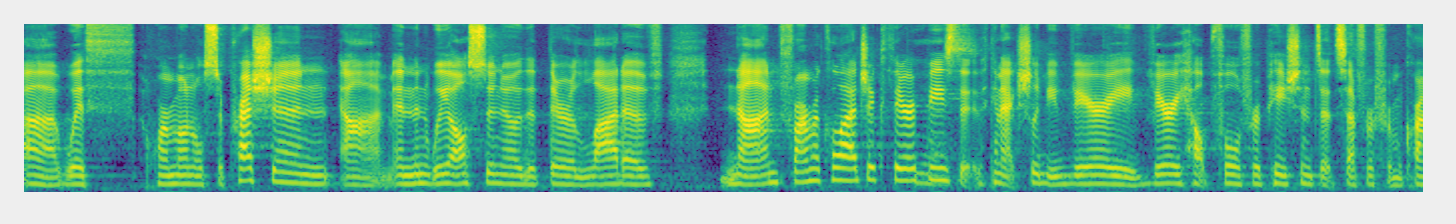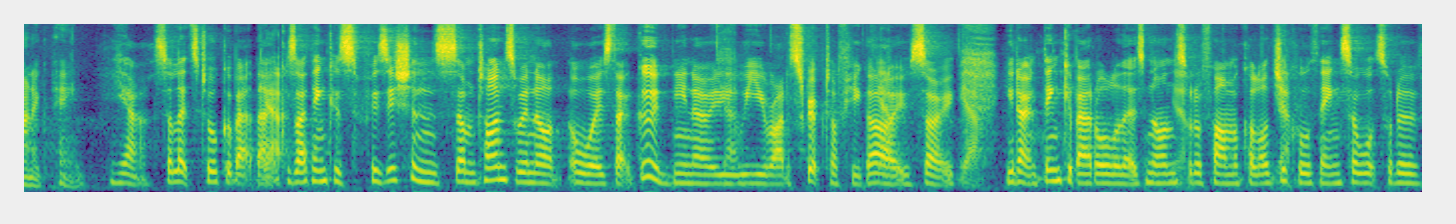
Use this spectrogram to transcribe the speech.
uh, with hormonal suppression. Um, and then we also know that there are a lot of non pharmacologic therapies yes. that can actually be very, very helpful for patients that suffer from chronic pain. Yeah, so let's talk about that because yeah. I think as physicians, sometimes we're not always that good. You know, yeah. you, you, write a script, off you go. Yeah. So you don't think about all of those non sort of pharmacological things. So, what sort of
